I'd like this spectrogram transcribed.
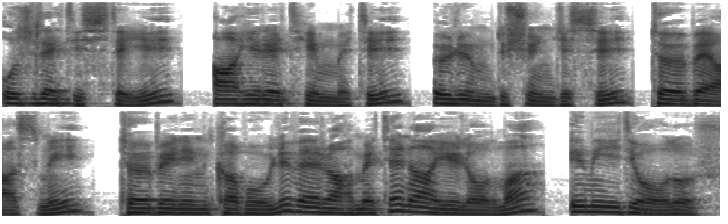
uzlet isteği, ahiret himmeti, ölüm düşüncesi, tövbe azmi, tövbenin kabulü ve rahmete nail olma ümidi olur.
